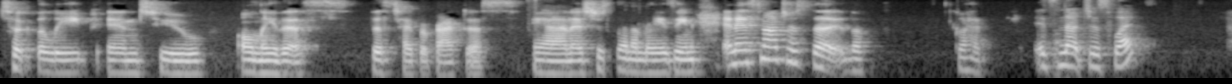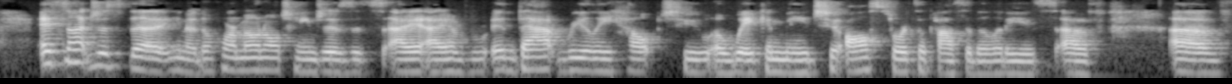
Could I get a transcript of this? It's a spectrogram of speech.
took the leap into only this this type of practice. And it's just been amazing. And it's not just the the go ahead. It's not just what? It's not just the you know the hormonal changes. It's I, I have that really helped to awaken me to all sorts of possibilities of of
